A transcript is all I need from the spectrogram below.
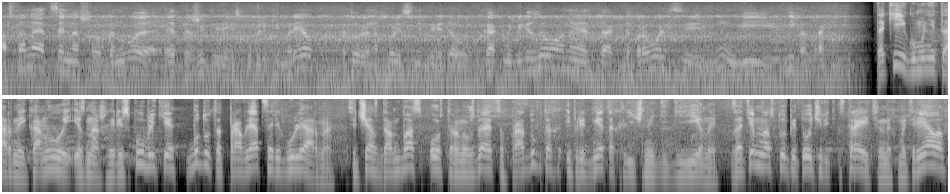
основная цель нашего конвоя – это жители Республики Мариэл, которые находятся на передовой. Как мобилизованные, так добровольцы, ну и, и контрактники. Такие гуманитарные конвои из нашей республики будут отправляться регулярно. Сейчас Донбасс остро нуждается в продуктах и предметах личной гигиены. Затем наступит очередь строительных материалов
